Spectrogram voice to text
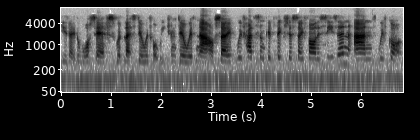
you know the what ifs. Let's deal with what we can deal with now. So we've had some good fixtures so far this season, and we've got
